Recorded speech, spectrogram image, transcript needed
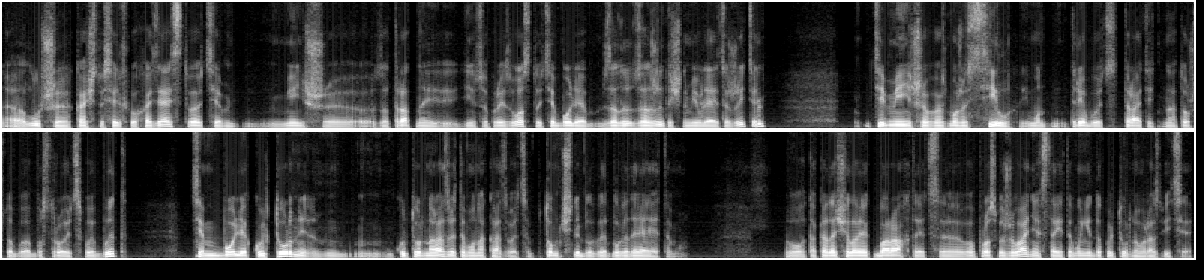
Э, лучше качество сельского хозяйства, тем меньше затрат на единицу производства, тем более зажиточным является житель, тем меньше, возможно, сил ему требуется тратить на то, чтобы обустроить свой быт, тем более культурный, культурно развитым он оказывается, в том числе благодаря этому. Вот. А когда человек барахтается, вопрос выживания стоит, ему не до культурного развития.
